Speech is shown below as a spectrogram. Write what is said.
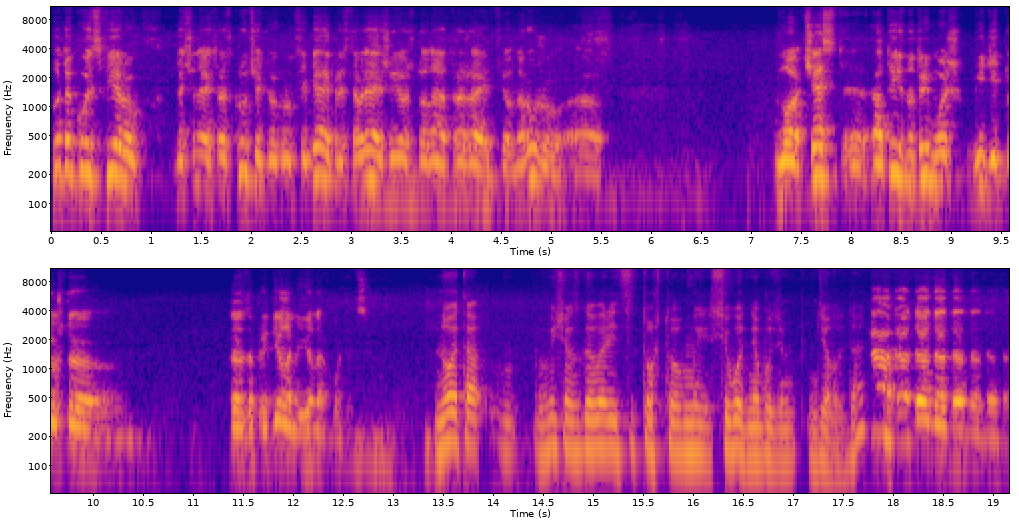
Ну, такую сферу начинаешь раскручивать вокруг себя и представляешь ее, что она отражает все наружу, а но часть, э, а ты изнутри можешь видеть то, что за пределами ее находится. Но это вы сейчас говорите то, что мы сегодня будем делать, да? Да, да, да, да, да, да, да, да.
